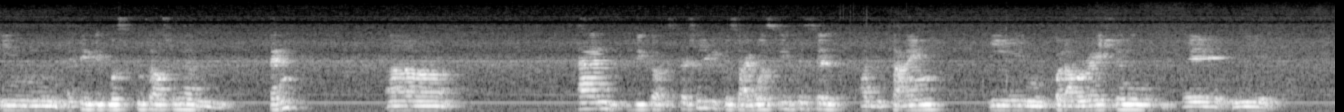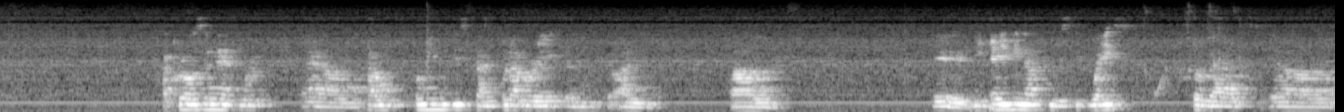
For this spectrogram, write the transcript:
in I think it was 2010 uh, and because especially because I was interested at the time in collaboration uh, across the network uh, how communities can collaborate and, and uh, behave in altruistic ways so that uh,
